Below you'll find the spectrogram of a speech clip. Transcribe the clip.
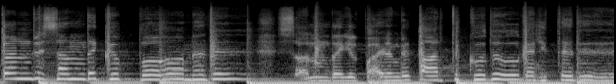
பன்றி சந்தைக்கு போனது. சந்தையில் பழங்கள் பார்த்து குதூகலித்தது.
